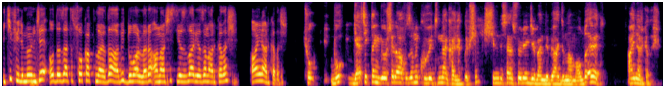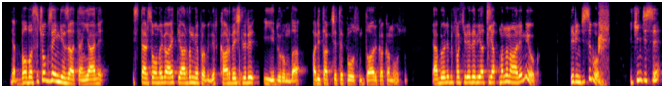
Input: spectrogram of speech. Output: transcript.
İki film önce o da zaten sokaklarda abi duvarlara anarşist yazılar yazan arkadaş. Aynı arkadaş. Çok bu gerçekten görsel hafızanın kuvvetinden kaynaklı bir şey. Şimdi sen söyleyince bende bir aydınlanma oldu. Evet. Aynı arkadaş. Ya babası çok zengin zaten yani isterse ona gayet yardım yapabilir. Kardeşleri iyi durumda. Halit Akçatepe olsun, Tarık Akan olsun. Ya böyle bir fakir edebiyatı yapmanın alemi yok. Birincisi bu. İkincisi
